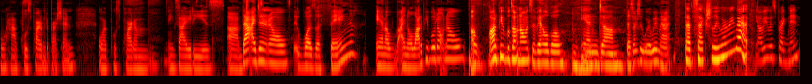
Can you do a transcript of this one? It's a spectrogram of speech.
who have postpartum depression or postpartum anxiety is um, that i didn't know it was a thing and a, I know a lot of people don't know. A lot of people don't know it's available, Mm-hmm. and um, That's actually where we met. that's actually where we met. Yabi was pregnant,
